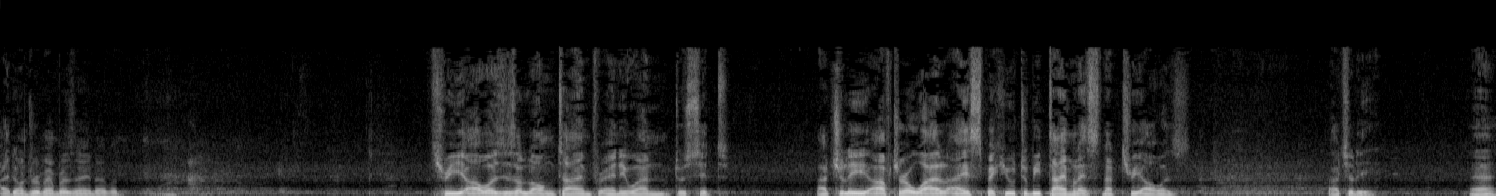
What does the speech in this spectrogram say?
I don't remember saying that, but. Three hours is a long time for anyone to sit. Actually, after a while, I expect you to be timeless, not three hours. Actually. Eh?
